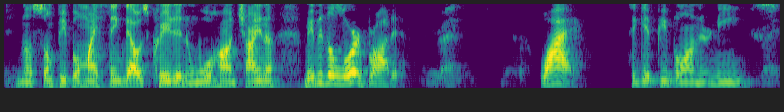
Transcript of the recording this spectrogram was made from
You know, some people might think that was created in Wuhan, China. Maybe the Lord brought it. Why? To get people on their knees,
